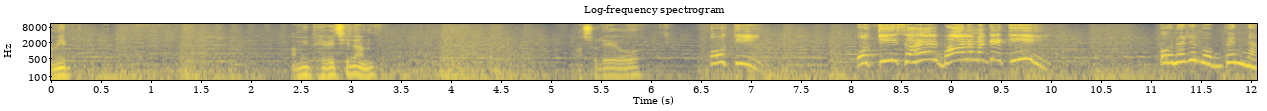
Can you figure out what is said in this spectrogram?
আমি আমি ভেবেছিলাম আসলে ও ও কি? ও কি সোহেল? বল আমাকে কি? ওনারে বকবেন না।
